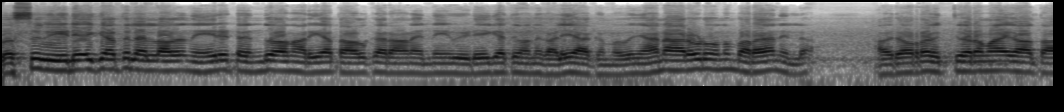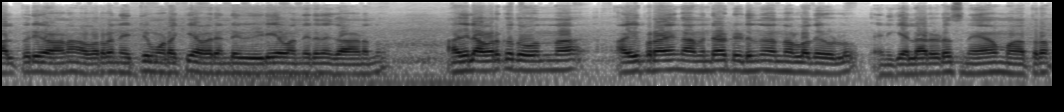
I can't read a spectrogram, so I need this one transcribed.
ബസ് വീഡിയോയ്ക്കകത്തിലല്ലാതെ നേരിട്ട് എന്തുവാണെന്ന് അറിയാത്ത ആൾക്കാരാണ് എന്നെ ഈ വീഡിയോയ്ക്കകത്ത് വന്ന് കളിയാക്കുന്നത്. ഞാൻ ആരോടും ഒന്നും പറയാനില്ല. അവരവരുടെ വ്യക്തിപരമായ താല്പര്യമാണ് അവരുടെ നെറ്റ് മുടക്കി അവരെന്റെ വീഡിയോ വന്നിരുന്ന് കാണുന്നു. അതിൽ അവർക്ക് തോന്നുന്ന അഭിപ്രായം കമന്റായിട്ട് ഇടുന്നു എന്നുള്ളതേ ഉള്ളൂ. എനിക്ക് എല്ലാവരുടെയും സ്നേഹം മാത്രം.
